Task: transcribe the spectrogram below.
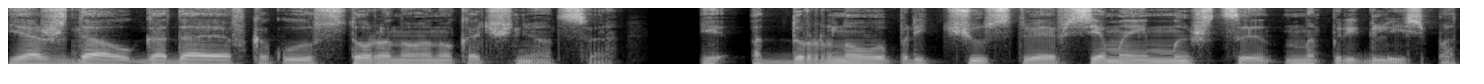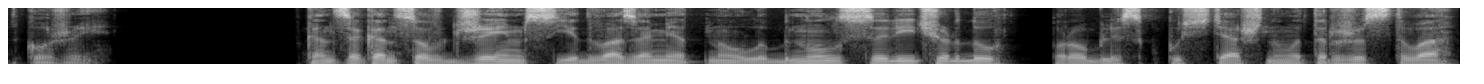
Я ждал, гадая, в какую сторону оно качнется, и от дурного предчувствия все мои мышцы напряглись под кожей. В конце концов Джеймс едва заметно улыбнулся Ричарду, проблеск пустяшного торжества,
